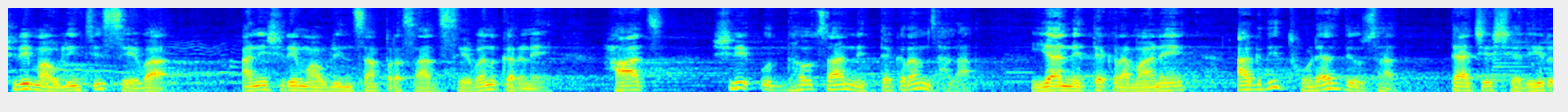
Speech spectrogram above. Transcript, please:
श्री माऊलींची सेवा आणि श्री माऊलींचा प्रसाद सेवन करणे हाच श्री उद्धवचा नित्यक्रम झाला. या नित्यक्रमाने अगदी थोड्याच दिवसात त्याचे शरीर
